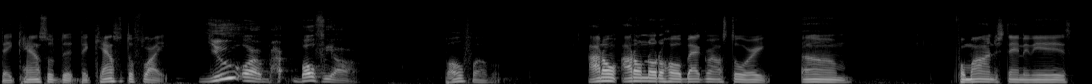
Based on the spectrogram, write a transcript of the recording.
They canceled the they canceled the flight. You or both of y'all? Both of them. I don't I don't know the whole background story. Um, from my understanding is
